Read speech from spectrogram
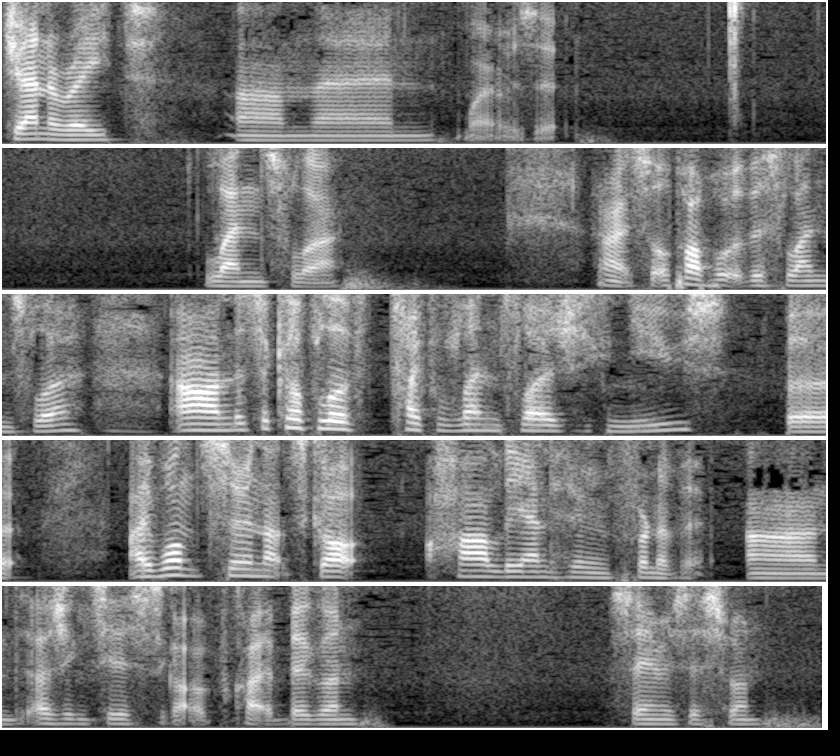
generate, and then, where is it? Lens flare. Alright, so it'll pop up with this lens flare. And there's a couple of type of lens flares you can use, but I want something that's got hardly anything in front of it. And as you can see, this has got quite a big one, same as this one.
